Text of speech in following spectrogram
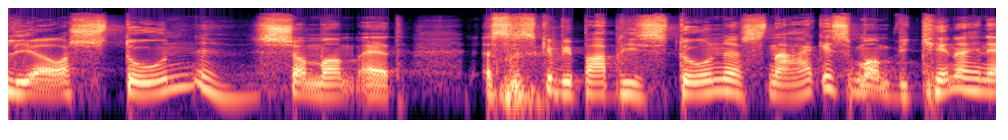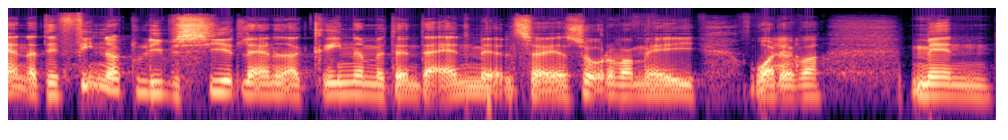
bliver også stående, som om at, altså, så skal vi bare blive stående og snakke, som om vi kender hinanden, og det er fint nok, du lige vil sige et eller andet og griner med den der anmeldelse, jeg så, der var med i whatever. Ja. Men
